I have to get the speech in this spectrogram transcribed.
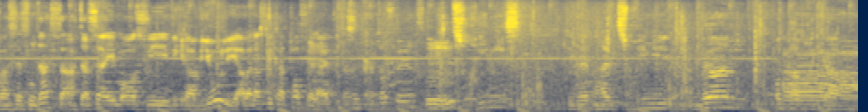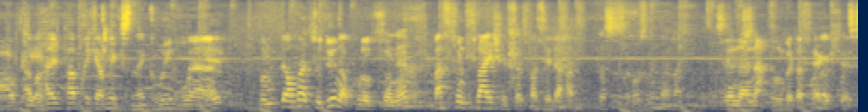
Was ist denn das da? Ach, das sah eben aus wie, wie Ravioli, aber das sind Kartoffeln einfach. Das sind Kartoffeln, Mhm. Zucchinis. Die werden halt Zucchini, Möhren und Paprika. Ah, okay. Aber halt Paprika-Mix, ne? Grün, Rot, Ja. Gelb. Und nochmal zur Dönerproduktion, ne? Was für ein Fleisch ist das, was ihr da habt? Das ist aus Rindernacken. das Rindernacken wird das hergestellt. 100%.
